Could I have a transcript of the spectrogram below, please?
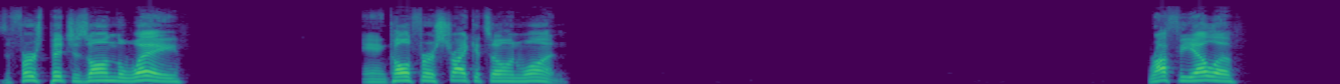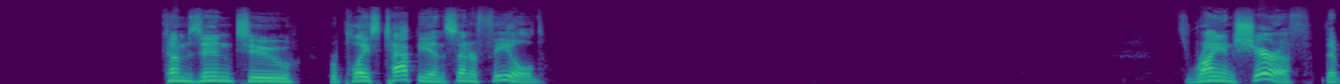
The first pitch is on the way and called for a strike. It's 0 1. Rafaela comes in to replace Tapia in center field. It's Ryan Sherriff that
